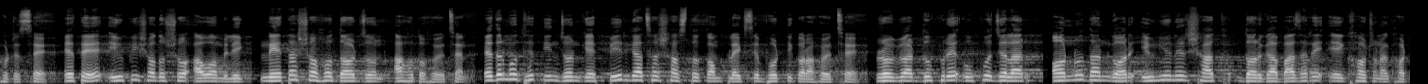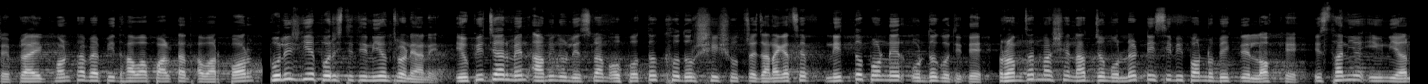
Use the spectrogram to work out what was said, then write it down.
ঘটেছে। এতে ইউপি সদস্য আওয়ামী লীগ, নেতা সহ দশজন আহত হয়েছেন। এদের মধ্যে তিনজনকে পীরগাছা স্বাস্থ্য কমপ্লেক্সে ভর্তি করা হয়েছে। রবিবার দুপুরে উপজেলার অন্নদানগড় ইউনিয়নের সাত দরগা বাজারে এই ঘটনা ঘটে। প্রায় ঘণ্টাব্যাপী ধাওয়া পাল্টা ধাওয়ার পর পুলিশ গিয়ে পরিস্থিতি নিয়ন্ত্রণে আনে। ইউপি চেয়ারম্যান আমিন আমিনুল ইসলাম ও প্রত্যক্ষদর্শী সূত্রে জানা গেছে, নিত্য পণ্যের ঊর্ধ্বগতিতে রমজান মাসে ন্যায্য মূল্যে টিসিবি পণ্য বিক্রির লক্ষ্যে স্থানীয় ইউনিয়ন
